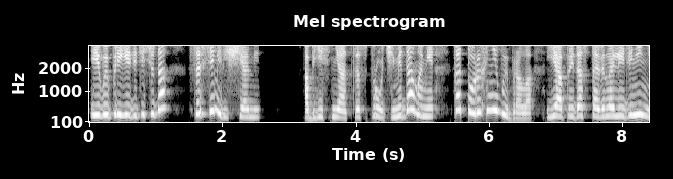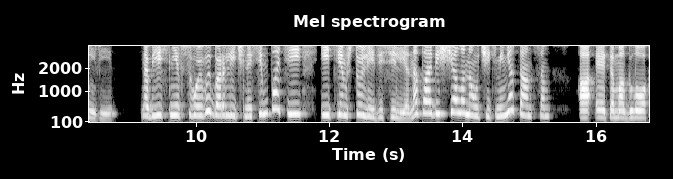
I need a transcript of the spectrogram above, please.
и вы приедете сюда со всеми вещами. Объясняться с прочими дамами, которых не выбрала, я предоставила леди Ниневии. Объяснив свой выбор личной симпатией и тем, что леди Селена пообещала научить меня танцам, а это могло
